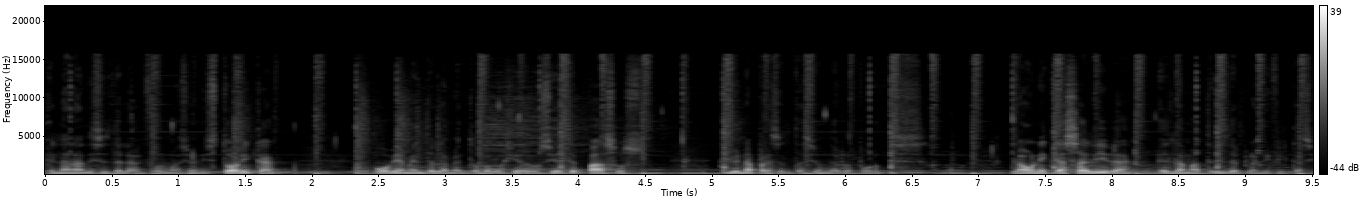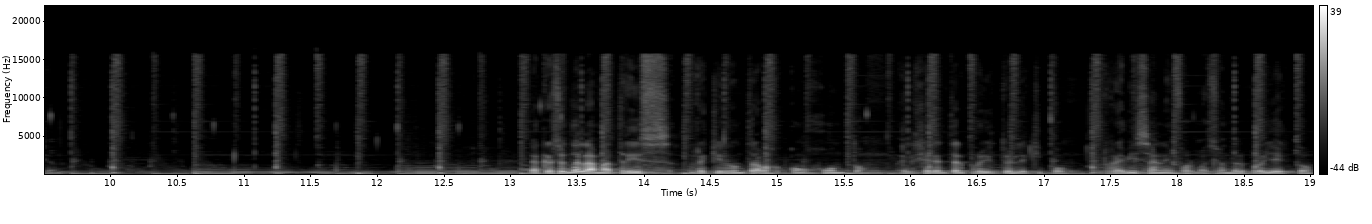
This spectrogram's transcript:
el análisis de la información histórica, obviamente la metodología de los siete pasos y una presentación de reportes. La única salida es la matriz de planificación. La creación de la matriz requiere un trabajo conjunto. El gerente del proyecto y el equipo revisan la información del proyecto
